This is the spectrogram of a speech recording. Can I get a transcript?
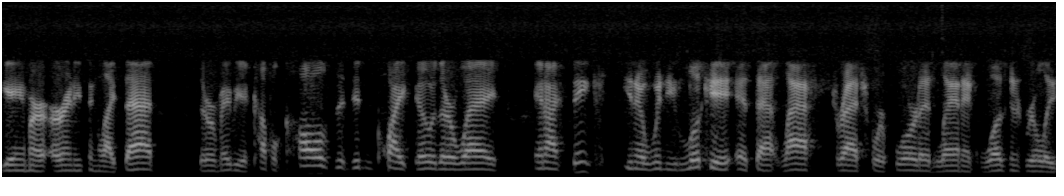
game or, or anything like that. There were maybe a couple calls that didn't quite go their way, and I think you know when you look at, at that last stretch where Florida Atlantic wasn't really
